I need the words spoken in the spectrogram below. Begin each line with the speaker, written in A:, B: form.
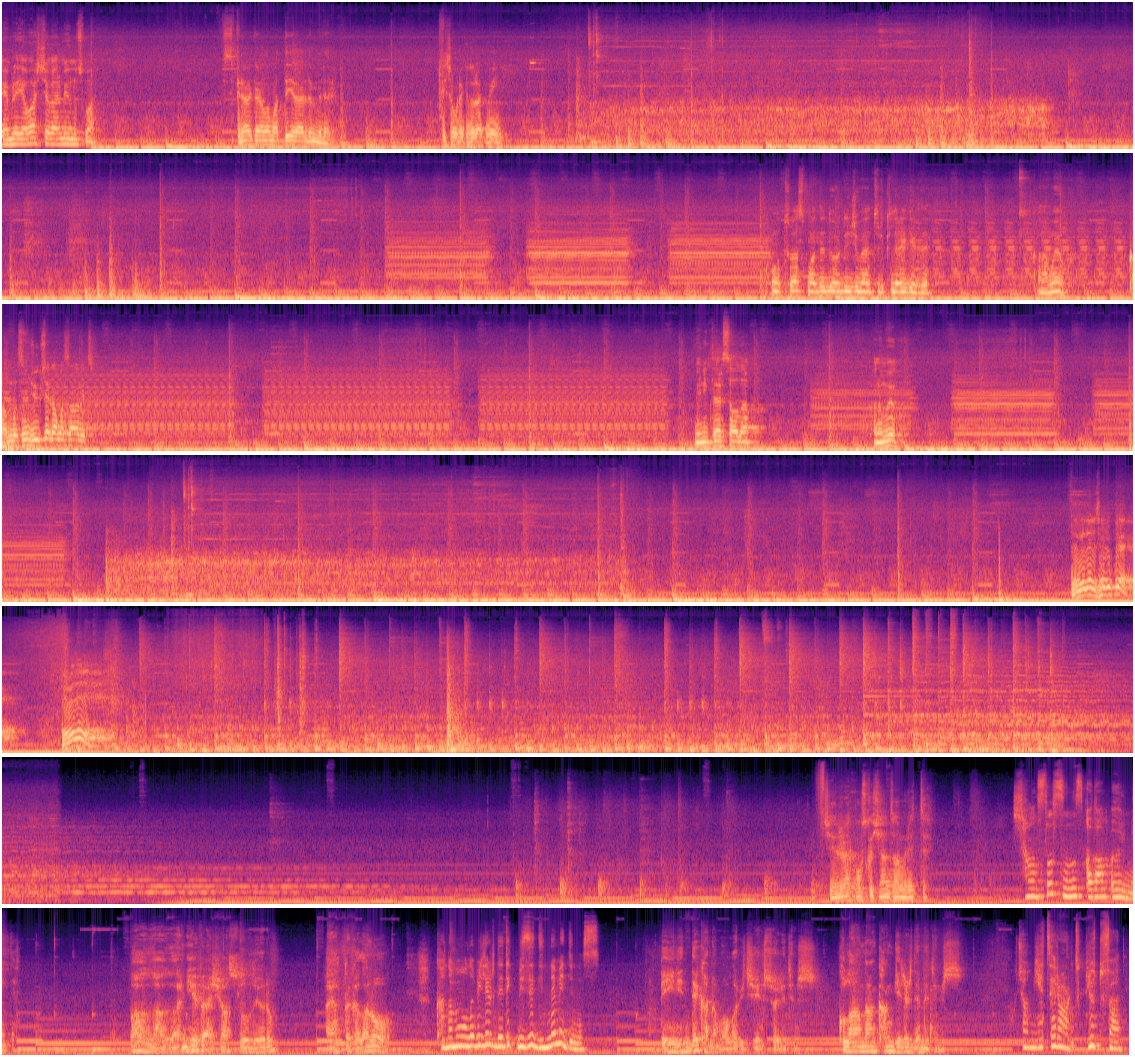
A: Emre yavaşça vermeyi unutma.
B: Spinal kanala maddeyi verdim bile. Bir sonraki durak beyin.
A: Kontrast madde dördüncü ventriküllere girdi. Kanama yok.
B: Kan basıncı yüksek ama sabit.
A: Menikler sağlam. Kanama yok.
B: Mehmet Ali çabuk gel. Mehmet Ali. Cerrah boz kaçağını tamir etti.
C: Şanslısınız adam ölmedi.
D: Allah Allah niye ben şanslı oluyorum? Hayatta kalan o.
C: Kanama olabilir dedik bizi dinlemediniz.
D: Beyninde kanama olabileceğini söylediniz. Kulağından kan gelir demediniz.
C: Hocam yeter artık lütfen.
